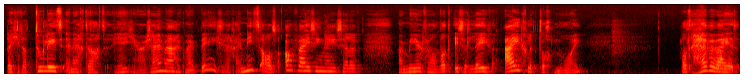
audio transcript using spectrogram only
dat je dat toeliet en echt dacht: Jeetje, waar zijn we eigenlijk mee bezig? En niet als afwijzing naar jezelf, maar meer van: wat is het leven eigenlijk toch mooi? Wat hebben wij het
